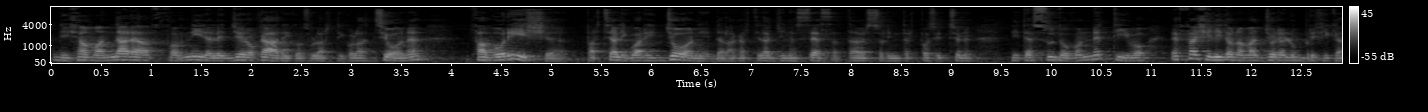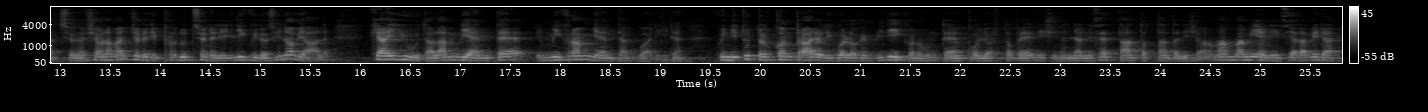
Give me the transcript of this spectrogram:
diciamo andare a fornire leggero carico sull'articolazione favorisce parziali guarigioni della cartilagine stessa attraverso l'interposizione di tessuto connettivo e facilita una maggiore lubrificazione, cioè una maggiore di produzione di liquido sinoviale che aiuta l'ambiente, il microambiente a guarire. Quindi tutto il contrario di quello che vi dicono. Un tempo gli ortopedici negli anni 70-80 dicevano mamma mia inizia ad avere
